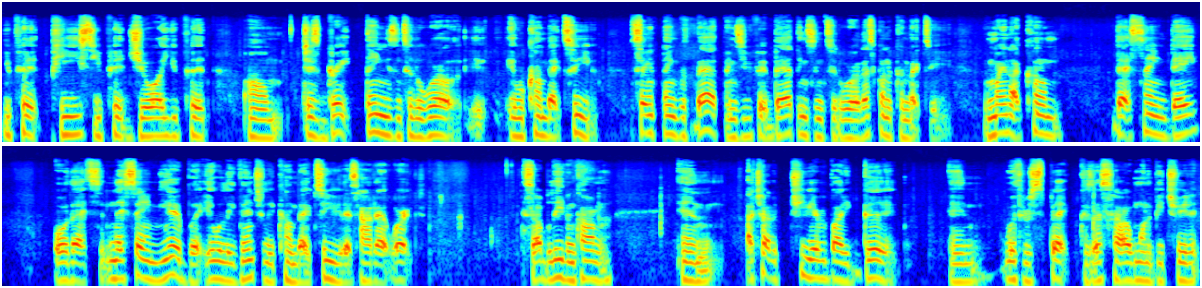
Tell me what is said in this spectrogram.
you put peace, you put joy, you put um, just great things into the world, it, it will come back to you. Same thing with bad things. If you put bad things into the world, that's going to come back to you. It might not come that same day or that same year, but it will eventually come back to you. That's how that works. So I believe in karma, and I try to treat everybody good and with respect because that's how I want to be treated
